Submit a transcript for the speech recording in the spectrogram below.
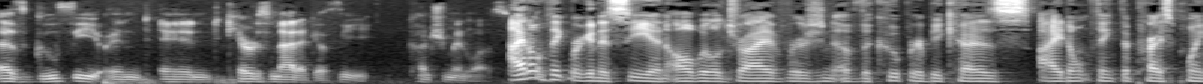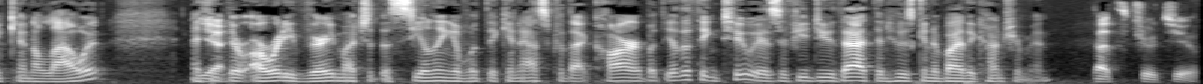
as goofy and and charismatic as the Countryman was. I don't think we're going to see an all-wheel drive version of the Cooper because I don't think the price point can allow it. I yeah. think they're already very much at the ceiling of what they can ask for that car. But the other thing too is if you do that, then who's going to buy the Countryman? That's true too.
